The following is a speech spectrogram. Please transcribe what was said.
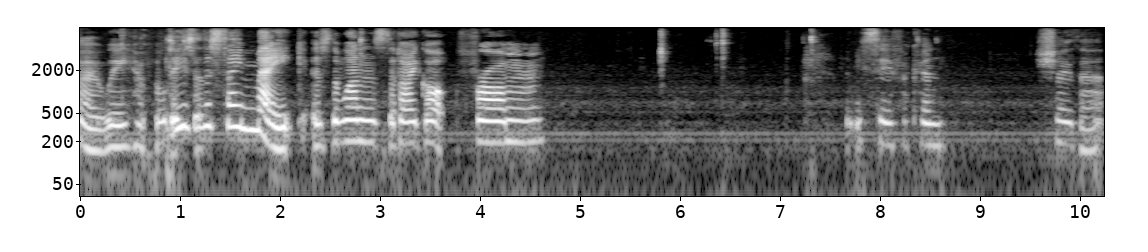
So we have, well these are the same make as the ones that I got from, let me see if I can show that.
